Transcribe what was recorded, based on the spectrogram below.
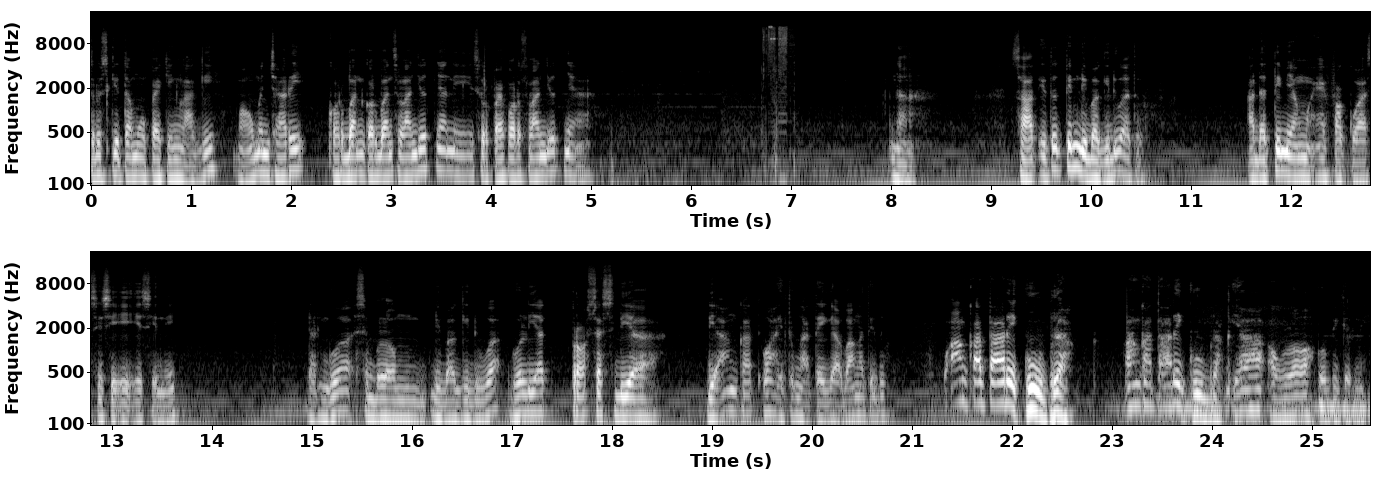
Terus kita mau packing lagi mau mencari korban-korban selanjutnya nih survivor selanjutnya. Nah saat itu tim dibagi dua tuh. Ada tim yang mengevakuasi si Iis ini dan gue sebelum dibagi dua gue lihat proses dia diangkat. Wah itu nggak tega banget itu. Angkat tarik gubrak. Angkat tarik gubrak. Ya Allah gue pikir nih.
